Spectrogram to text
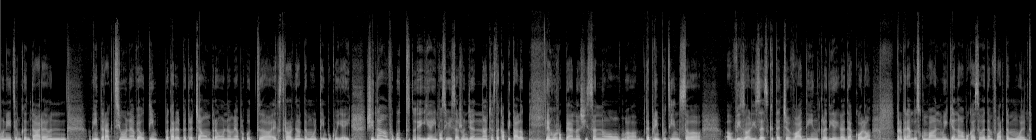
Uniți în cântare, în interacțiune, aveau timp pe care îl petreceau împreună. Mi-a plăcut uh, extraordinar de mult timpul cu ei. Și da, am făcut, e imposibil să ajungi în această capitală europeană și să nu uh, te plimbi puțin, să uh, vizualizezi câte ceva din clădirile de acolo. Pentru că ne-am dus cumva în weekend, n-am apucat să vedem foarte mult,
